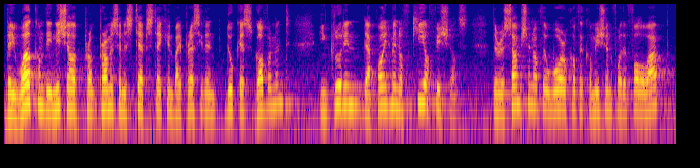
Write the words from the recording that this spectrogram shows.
They welcome the initial promising steps taken by President Duque's government, including the appointment of key officials, the resumption of the work of the Commission for the follow up,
